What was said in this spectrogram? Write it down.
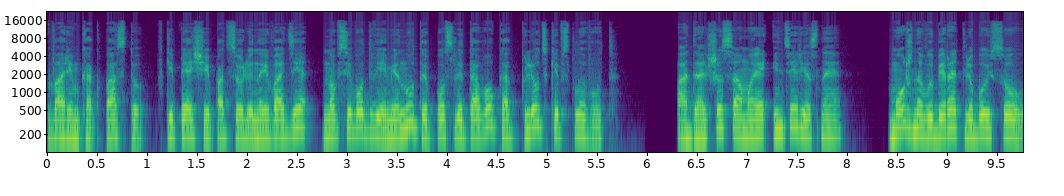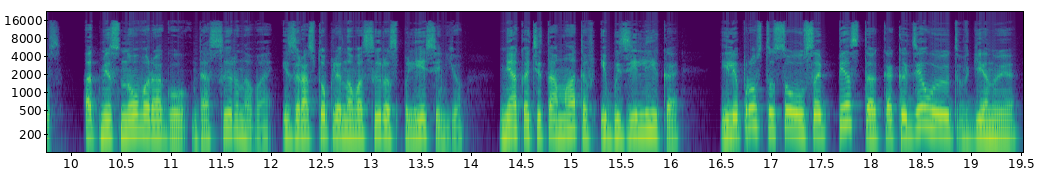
Варим как пасту в кипящей подсоленной воде, но всего 2 минуты после того, как клетки всплывут. А дальше самое интересное – можно выбирать любой соус, от мясного рагу до сырного, из растопленного сыра с плесенью, мякоти томатов и базилика, или просто соуса песто, как и делают в Генуе.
